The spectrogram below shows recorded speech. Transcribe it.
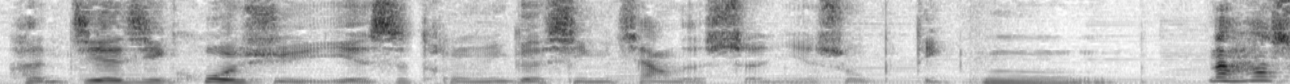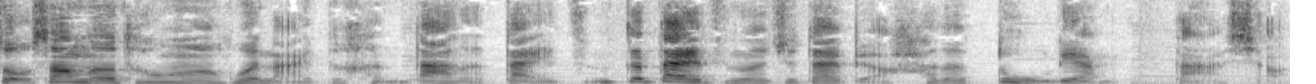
很接近，嗯、或许也是同一个形象的神，也说不定。嗯，那他手上呢，通常会拿一个很大的袋子，那个袋子呢，就代表他的肚量大小，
